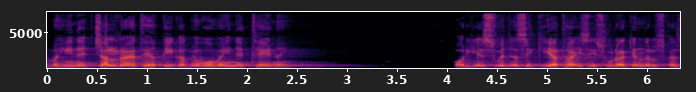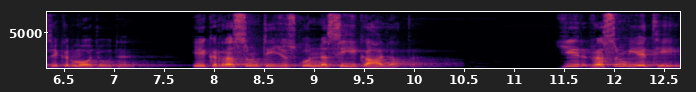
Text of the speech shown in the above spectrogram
مہینے چل رہے تھے، حقیقت میں وہ مہینے تھے نہیں۔ اور یہ اس وجہ سے کیا تھا، اسی صورح کے اندر اس کا ذکر موجود ہے۔ ایک رسم تھی جس کو نسی کہا جاتا ہے۔ یہ رسم یہ تھی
